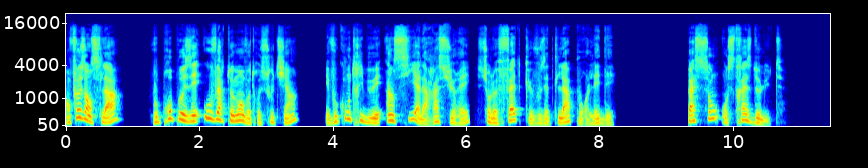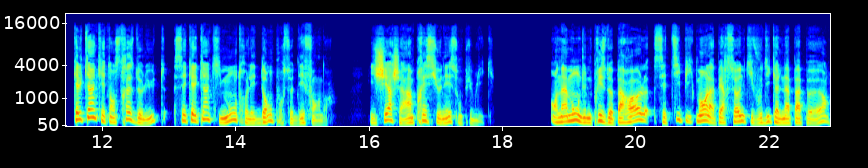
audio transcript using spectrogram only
En faisant cela, vous proposez ouvertement votre soutien et vous contribuez ainsi à la rassurer sur le fait que vous êtes là pour l'aider. Passons au stress de lutte. Quelqu'un qui est en stress de lutte, c'est quelqu'un qui montre les dents pour se défendre. Il cherche à impressionner son public. En amont d'une prise de parole, c'est typiquement la personne qui vous dit qu'elle n'a pas peur,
